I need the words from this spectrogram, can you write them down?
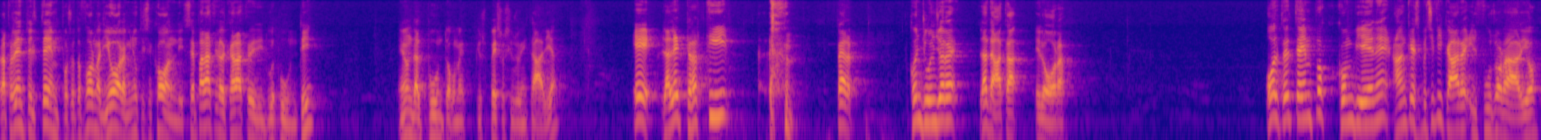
rappresento il tempo sotto forma di ore, minuti, secondi, separati dal carattere di due punti, e non dal punto come più spesso si usa in Italia, e la lettera T per congiungere la data e l'ora. Oltre il tempo conviene anche specificare il fuso orario.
